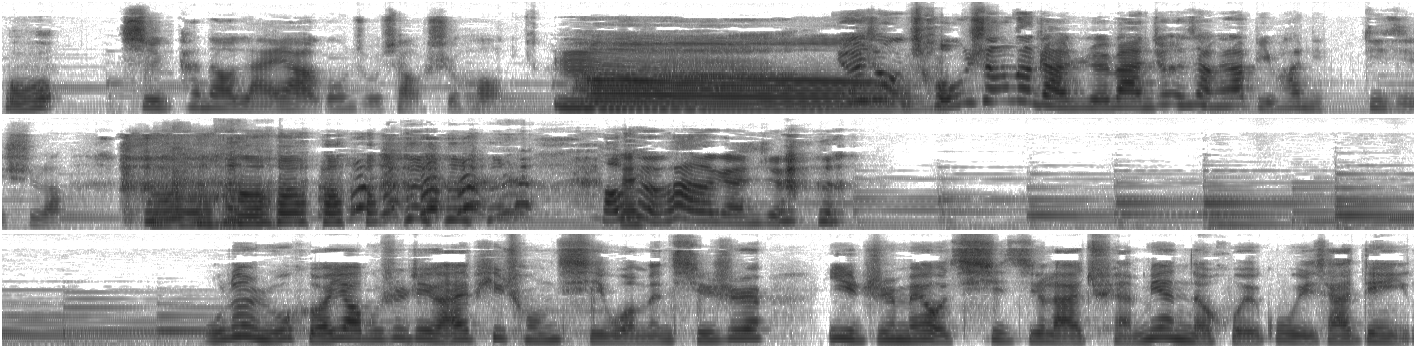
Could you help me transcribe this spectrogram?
哦，是看到莱雅公主小时候，嗯哦，有一种重生的感觉吧，你就很想跟她比划你第几世了，好可怕的感觉。无论如何，要不是这个 IP 重启，我们其实一直没有契机来全面的回顾一下电影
